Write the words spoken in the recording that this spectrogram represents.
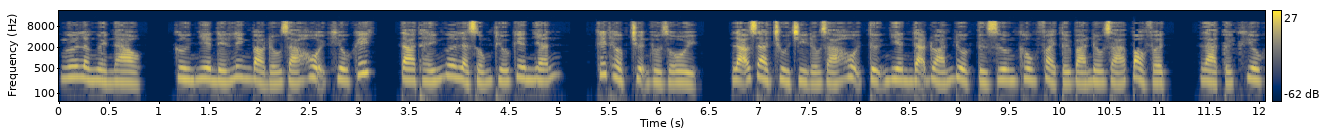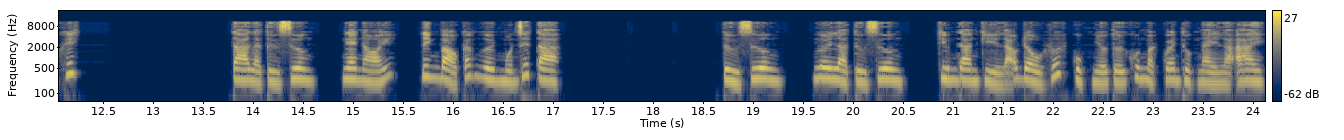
Ngươi là người nào, cư nhiên đến linh bảo đấu giá hội khiêu khích, ta thấy ngươi là giống thiếu kiên nhẫn, kết hợp chuyện vừa rồi, lão già chủ trì đấu giá hội tự nhiên đã đoán được Từ Dương không phải tới bán đấu giá bảo vật, là tới khiêu khích. Ta là Từ Dương, nghe nói, Linh bảo các ngươi muốn giết ta. Từ Dương, ngươi là Từ Dương, Kim Đan kỳ lão đầu rốt cục nhớ tới khuôn mặt quen thuộc này là ai,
